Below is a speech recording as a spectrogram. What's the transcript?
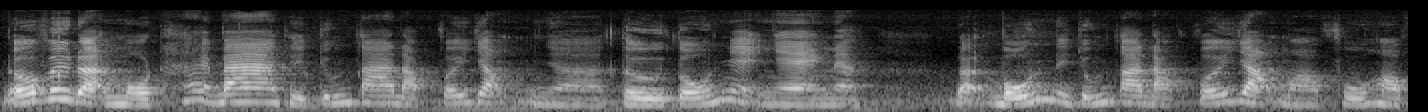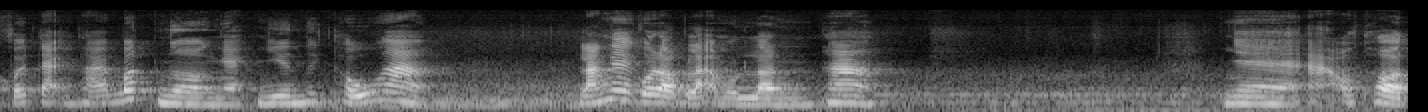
Đối với đoạn 1, 2, 3 thì chúng ta đọc với giọng à, từ tốn nhẹ nhàng nè. Đoạn 4 thì chúng ta đọc với giọng mà phù hợp với trạng thái bất ngờ, ngạc nhiên, thích thú ha. Lắng nghe cô đọc lại một lần ha. Nhà ảo thuật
